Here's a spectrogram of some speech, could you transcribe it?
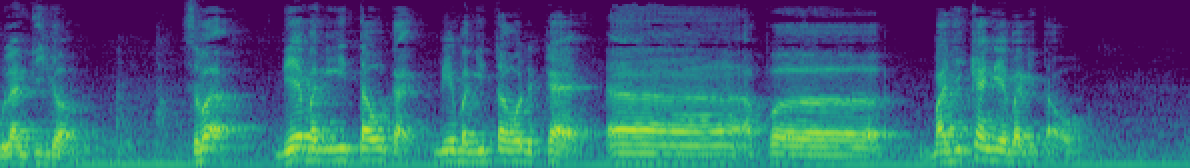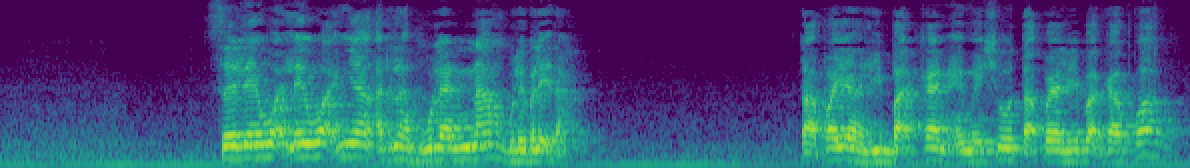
bulan 3. Sebab dia bagi tahu kat dia bagi tahu dekat uh, apa bajikan dia bagi tahu. Selewat-lewatnya adalah bulan 6 boleh balik dah. Tak payah libatkan MHO, tak payah libatkan apa.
